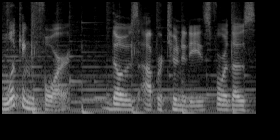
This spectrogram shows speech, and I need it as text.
looking for those opportunities for those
